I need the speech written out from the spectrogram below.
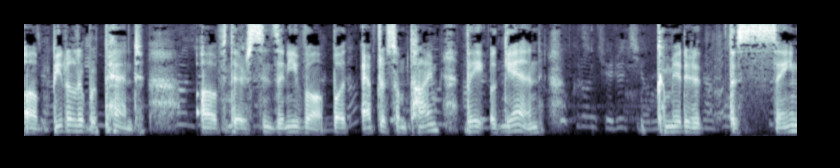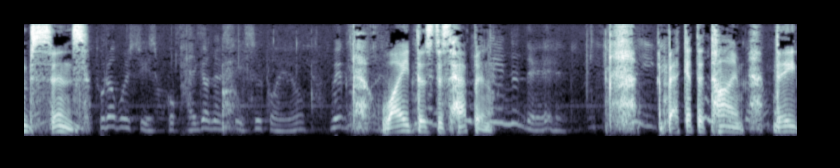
uh, bitterly repent of their sins and evil, but after some time, they again committed the same sins. Why does this happen? Back at the time, they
